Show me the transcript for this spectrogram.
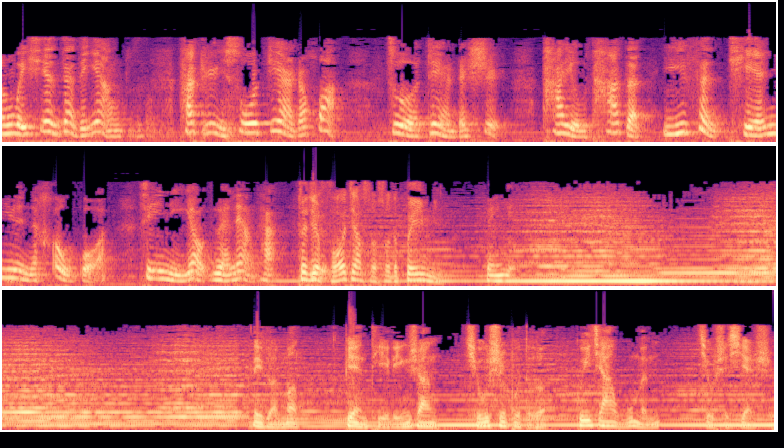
成为现在的样子，他只以说这样的话，做这样的事，他有他的一份前因后果，所以你要原谅他。这就佛教所说的悲悯。悲悯。那段梦，遍体鳞伤，求师不得，归家无门，就是现实。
